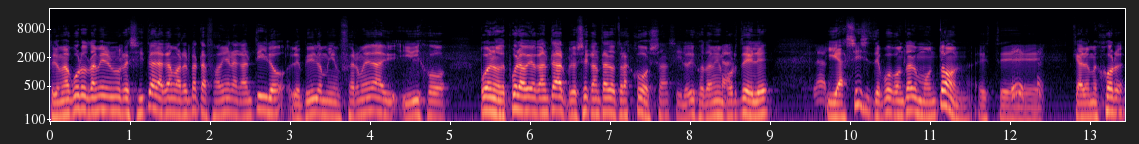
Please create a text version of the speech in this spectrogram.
Pero me acuerdo también en un recital acá en Mar del Plata, Fabiana Cantilo, le pidieron mi enfermedad y, y dijo, bueno, después la voy a cantar, pero sé cantar otras cosas, y lo dijo también Claro. por tele. Claro. Y así se te puede contar un montón, este, Sí, que a lo mejor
